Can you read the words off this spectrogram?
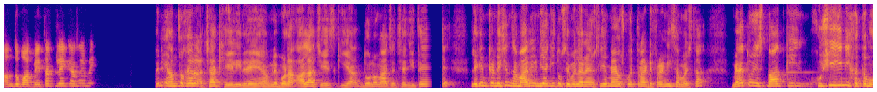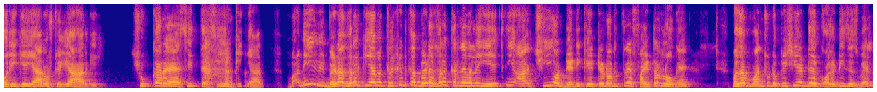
हम तो बहुत बेहतर प्ले कर रहे हैं भाई। नहीं हम तो खैर अच्छा खेल ही रहे हैं। हमने बड़ा आला चेस किया। दोनों मैच अच्छे जीते। लेकिन कंडीशंस हमारी इंडिया की तो सिमिलर हैं, इसलिए मैं उसको इतना डिफरेंट नहीं समझता। मैं तो इस बात की खुशी ही नहीं खत्म हो रही कि यार ऑस्ट्रेलिया हार गई। शुक्र है ऐसी तहसीन की यार। नहीं, बेड़ा गर्क किया। मैं क्रिकेट का बेड़ा गर्क करने वाले ये इतनी अच्छी और डेडिकेटेड और इतने फाइटर लोग हैं। मतलब one should appreciate their qualities as well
